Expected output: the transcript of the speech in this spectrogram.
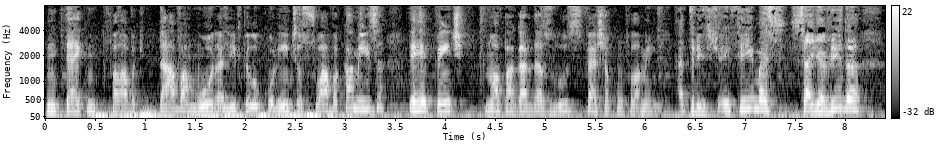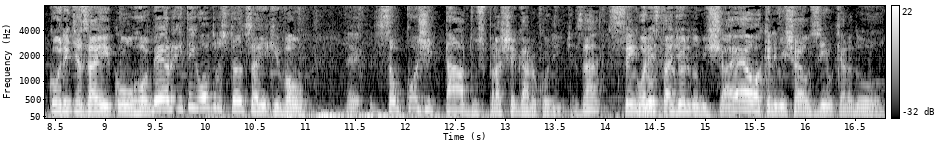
um técnico que falava que dava amor ali pelo Corinthians, suava a camisa, de repente, no apagar das luzes, fecha com o Flamengo. É triste. Enfim, mas segue a vida. Corinthians aí com o Romero e tem outros tantos aí que vão. é, são cogitados pra chegar no Corinthians, né? Sem o Corinthians dúvida. tá de olho no Michael, aquele Michaelzinho que era do.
